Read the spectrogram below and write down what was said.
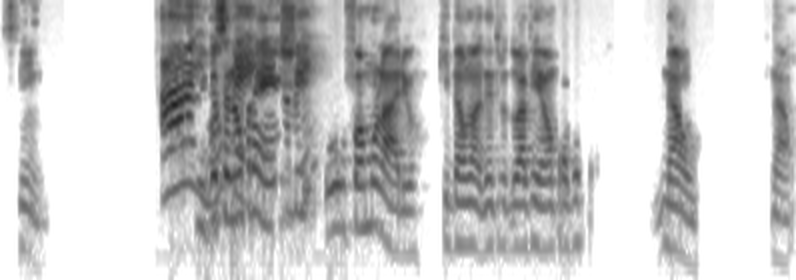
Sim. Ah, e, e você não preenche também? o formulário que dão dentro do avião para você. Não. Não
